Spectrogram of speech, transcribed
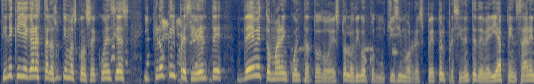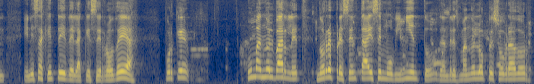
Tiene que llegar hasta las últimas consecuencias y creo que el presidente debe tomar en cuenta todo esto, lo digo con muchísimo respeto, el presidente debería pensar en, en esa gente de la que se rodea, porque un Manuel Barlet no representa a ese movimiento de Andrés Manuel López Obrador,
